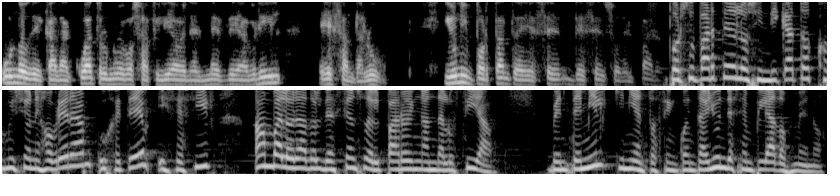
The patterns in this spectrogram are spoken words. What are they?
uno de cada cuatro nuevos afiliados en el mes de abril es andaluz y un importante descenso del paro. Por su parte, los sindicatos Comisiones Obreras, UGT y CESIF han valorado el descenso del paro en Andalucía, 20.551 desempleados menos,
